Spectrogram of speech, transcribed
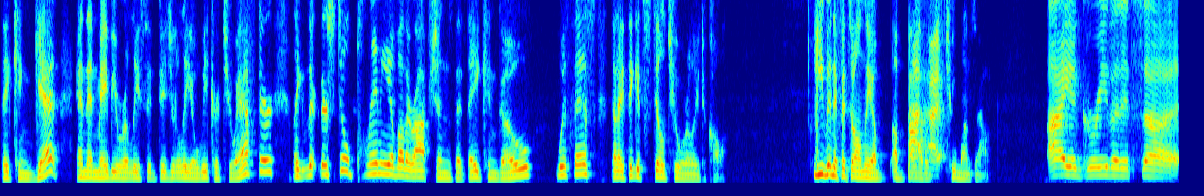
they can get and then maybe release it digitally a week or two after like there, there's still plenty of other options that they can go with this that i think it's still too early to call even if it's only a, about I- two months out. I agree that it's uh,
